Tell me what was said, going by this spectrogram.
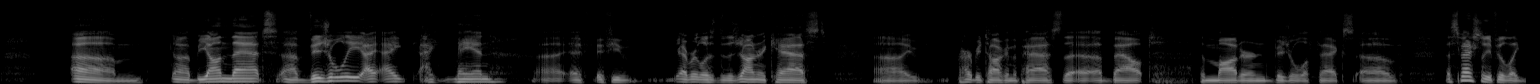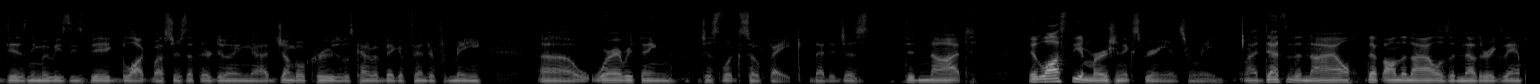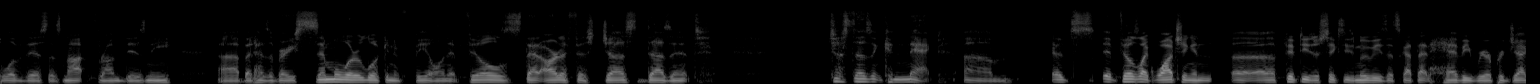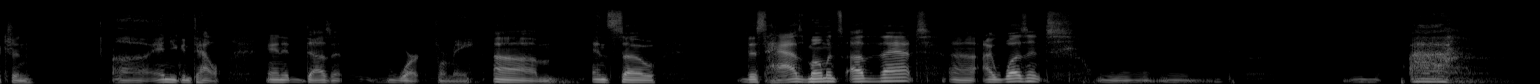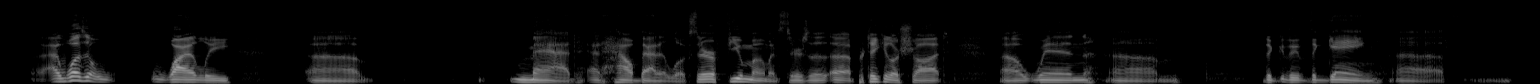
Um, uh, beyond that, uh, visually, I, I, I man, uh, if if you've ever listened to the genre cast, uh, you've heard me talk in the past uh, about the modern visual effects of especially it feels like Disney movies, these big blockbusters that they're doing. Uh, Jungle Cruise was kind of a big offender for me, uh, where everything just looked so fake that it just did not. It lost the immersion experience for me. Uh, Death of the Nile, Death on the Nile is another example of this. That's not from Disney, uh, but has a very similar look and feel, and it feels that artifice just doesn't just doesn't connect. Um, it's it feels like watching in uh, 50s or 60s movies that's got that heavy rear projection uh, and you can tell and it doesn't work for me. Um, and so this has moments of that. Uh, i wasn't uh, i wasn't wildly uh, mad at how bad it looks. There are a few moments. There's a, a particular shot uh, when um, the, the, the gang uh,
